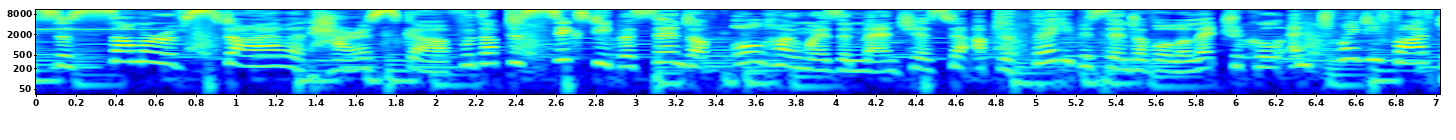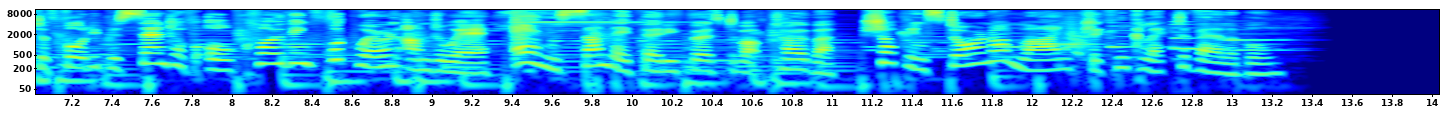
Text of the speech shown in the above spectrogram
It's a summer of style at Harris Scarfe with up to 60% off all homewares in Manchester, up to 30% off all electrical, and 25 to 40% off all clothing, footwear, and underwear. Ends Sunday, 31st of October. Shop in store and online, click and collect available.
